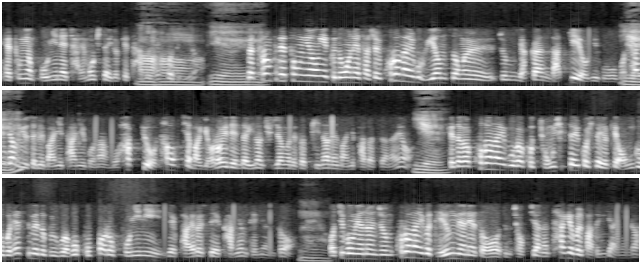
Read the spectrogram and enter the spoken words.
대통령 본인의 잘못이다 이렇게 답을 아하, 했거든요. 예. 그러니까 트럼프 대통령이 그동안에 사실 코로나19 위험성을 좀 약간 낮게 여기고 뭐 예. 현장 유세를 많이 다니거나 뭐 학교, 사업체 막 열어야 된다 이런 주장을 해서 비난을 많이 받았잖아요. 예. 게다가 코로나19가 곧 종식될 것이다 이렇게 언급을 했음에도 불구하고 곧바로 본인이 이제 바이러스에 감염되면서 음. 어찌 보면은 좀 코로나19 대응 면에 부분에서 좀 적지 않은 타격을 받은 게 아닌가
